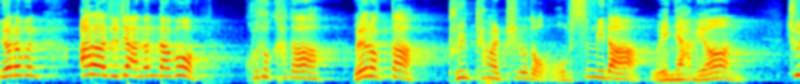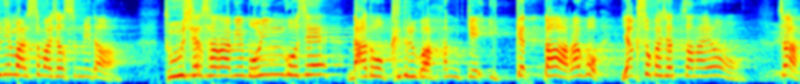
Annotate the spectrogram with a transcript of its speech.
여러분 알아주지 않는다고 고독하다 외롭다 불평할 필요도 없습니다. 왜냐하면 주님 말씀하셨습니다. 두세 사람이 모인 곳에 나도 그들과 함께 있겠다라고 약속하셨잖아요. 자,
